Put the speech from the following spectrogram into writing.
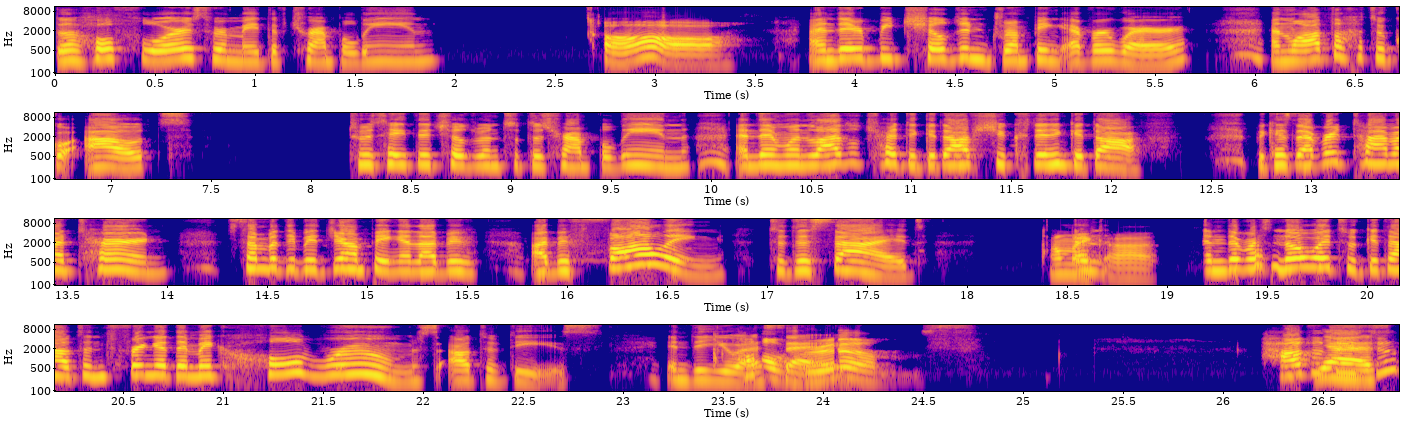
the whole floors were made of trampoline. oh, and there'd be children jumping everywhere. And Lado had to go out to take the children to the trampoline. And then when Lado tried to get off, she couldn't get off. Because every time I turn, somebody'd be jumping and I'd be I'd be falling to the side. oh my And- god. and there was no way to get out. And Fringa, they make whole rooms out of these in the USA. Whole rooms. How did Yes. they do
